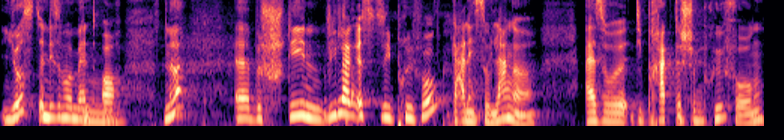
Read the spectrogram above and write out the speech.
just in diesem Moment auch ne, äh, bestehen, Wie lang ist die Prüfung? gar nicht so lange. Also die praktische Prüfung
